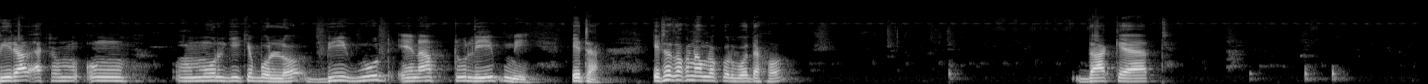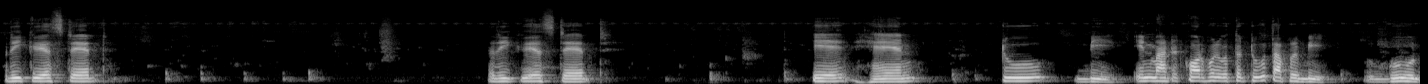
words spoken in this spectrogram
বিড়াল একটা মুরগিকে বলল be good enough to leave me এটা এটা যখন আমরা করব, দেখো। The cat requested requested a hen to be ইনভার্টেড করার পরিবর্তে টু তারপরে বি গুড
